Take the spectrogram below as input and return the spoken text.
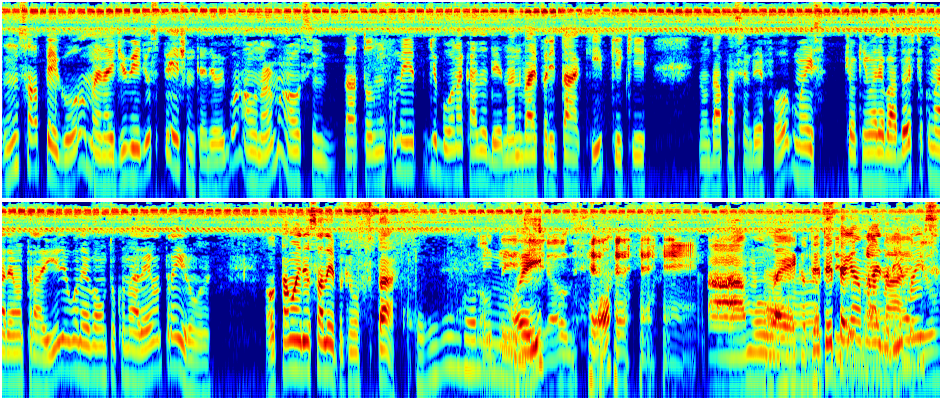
Um só pegou, mas nós divide os peixes, entendeu? Igual, normal, assim, pra todo mundo comer de boa na casa dele. Nós não vai fritar aqui, porque aqui não dá pra acender fogo, mas o Tioquinho vai levar dois tucunaré e uma traíra, eu vou levar um tucunaré e uma trairona. Olha o tamanho dessa lepa que eu vou fritar. Porra, menino. Olha aí. Ó. Ah, moleque, eu Ah, tentei pegar mais ali, mas?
